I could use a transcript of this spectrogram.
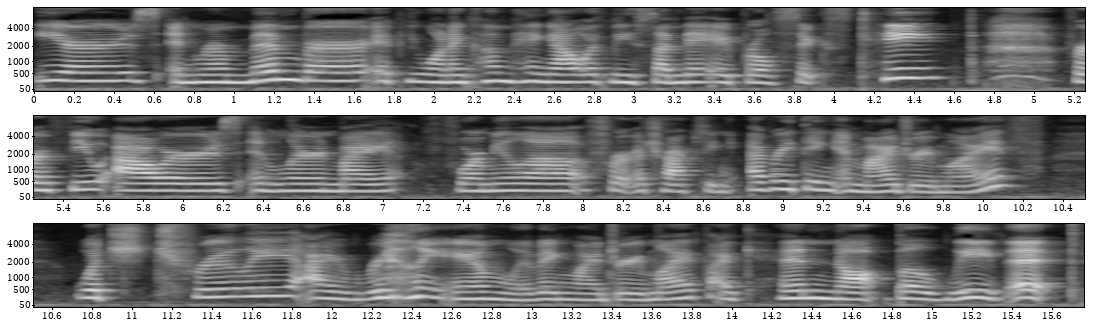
ears. And remember, if you want to come hang out with me Sunday, April 16th for a few hours and learn my formula for attracting everything in my dream life, which truly I really am living my dream life. I cannot believe it.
